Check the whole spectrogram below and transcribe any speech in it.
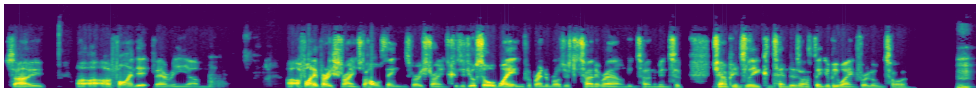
So I, I, find it very, um, I find it very strange. The whole thing's very strange because if you're sort of waiting for Brendan Rodgers to turn it around and turn them into Champions League contenders, I think you'll be waiting for a long time. Mm.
